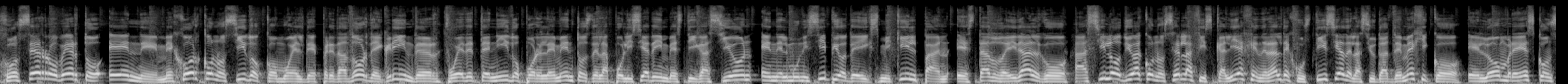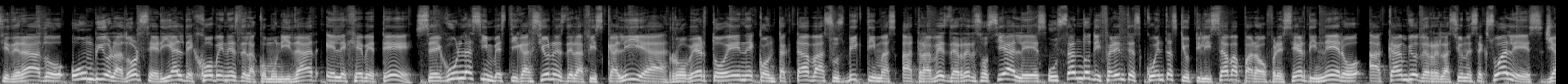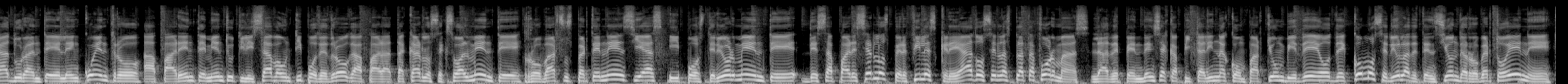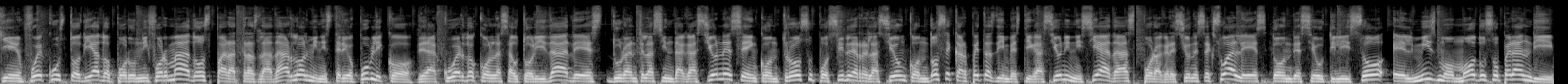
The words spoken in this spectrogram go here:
José Roberto N., mejor conocido como el depredador de Grinder, fue detenido por elementos de la Policía de Investigación en el municipio de Ixmiquilpan, estado de Hidalgo. Así lo dio a conocer la Fiscalía General de Justicia de la Ciudad de México. El hombre es considerado un violador serial de jóvenes de la comunidad LGBT. Según las investigaciones de la Fiscalía, Roberto N. contactaba a sus víctimas a través de redes sociales usando diferentes cuentas que utilizaba para ofrecer dinero a cambio de relaciones sexuales. Ya durante el encuentro, aparentemente utilizaba un tipo de droga para atacarlo sexualmente, robar sus pertenencias y posteriormente desaparecer los perfiles creados en las plataformas. La dependencia capitalina compartió un video de cómo se dio la detención de Roberto N., quien fue custodiado por uniformados para trasladarlo al Ministerio Público. De acuerdo con las autoridades, durante las indagaciones se encontró su posible relación con 12 carpetas de investigación iniciadas por agresiones sexuales, donde se se utilizó el mismo modus operandi.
